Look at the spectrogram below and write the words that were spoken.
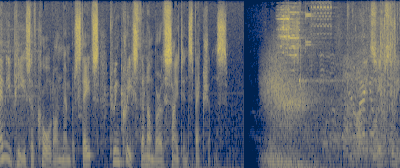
MEPs have called on member states to increase the number of site inspections. Seems to be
